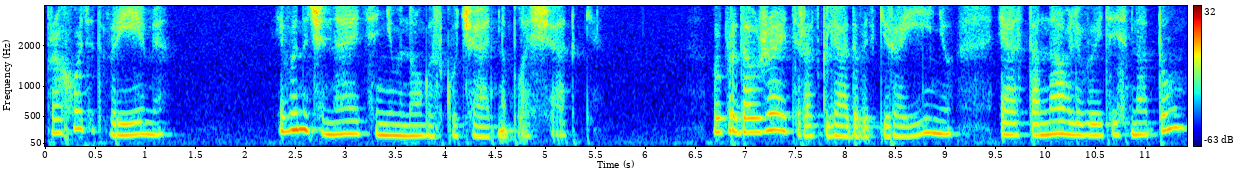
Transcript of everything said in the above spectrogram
Проходит время, и вы начинаете немного скучать на площадке. Вы продолжаете разглядывать героиню и останавливаетесь на том,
